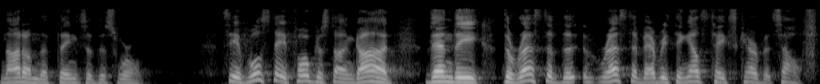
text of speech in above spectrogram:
not on the things of this world. See, if we'll stay focused on God, then the, the rest of the rest of everything else takes care of itself.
